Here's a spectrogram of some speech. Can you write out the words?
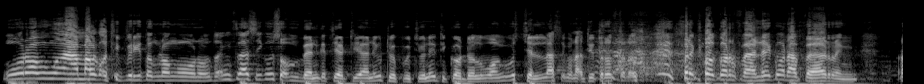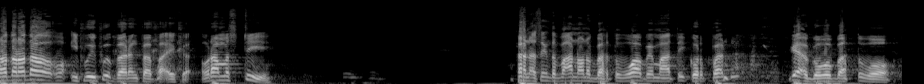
Ora ngamal kok diperhitungno ngono. Sing jelas iku sok mben kejadian iku udah bojone digondol wong wis jelas iku nek diterus-terus. Mergo korbane kok ora bareng. Rata-rata ibu-ibu bareng bapake gak. Ora mesti. Ana sing tepakan ana mbah tuwa ape mati korban. Gak gowo mbah tuwa.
